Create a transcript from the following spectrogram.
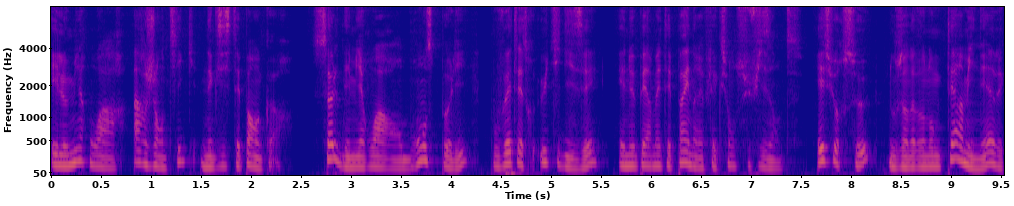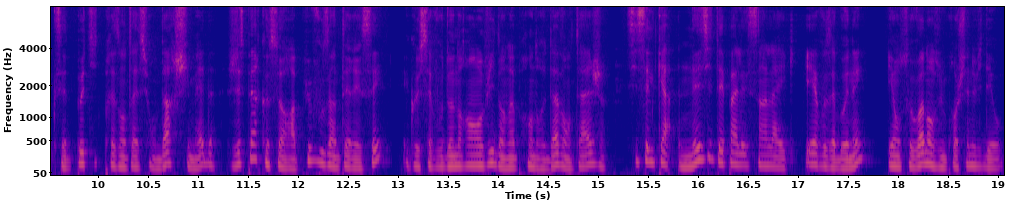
et le miroir argentique n'existait pas encore. Seuls des miroirs en bronze poli pouvaient être utilisés et ne permettaient pas une réflexion suffisante. Et sur ce, nous en avons donc terminé avec cette petite présentation d'Archimède. J'espère que ça aura pu vous intéresser et que ça vous donnera envie d'en apprendre davantage. Si c'est le cas, n'hésitez pas à laisser un like et à vous abonner, et on se voit dans une prochaine vidéo.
